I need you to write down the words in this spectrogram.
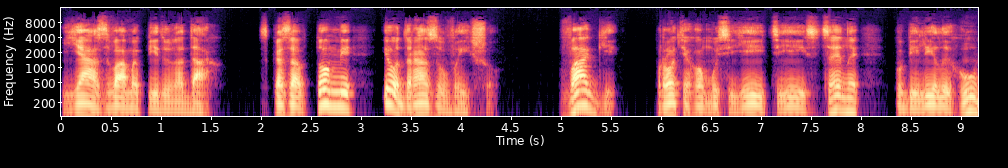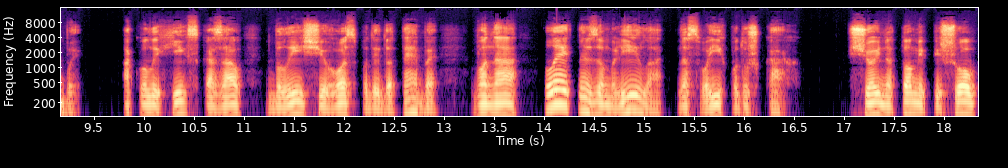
Я з вами піду на дах, сказав Томмі і одразу вийшов. Ваггі протягом усієї цієї сцени побіліли губи. А коли Хік сказав ближче, Господи, до тебе, вона ледь не зомліла на своїх подушках. Щойно Томі пішов,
